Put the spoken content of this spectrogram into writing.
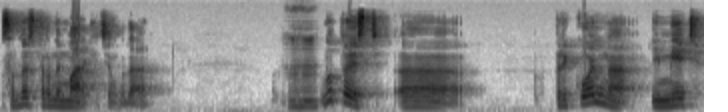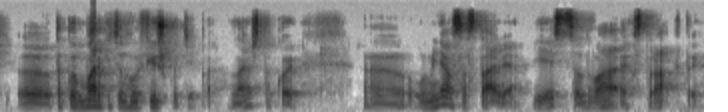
с одной стороны, маркетинг, да. Угу. Ну, то есть, э, прикольно иметь э, такую маркетинговую фишку, типа, знаешь, такой, э, у меня в составе есть CO2 экстракты,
